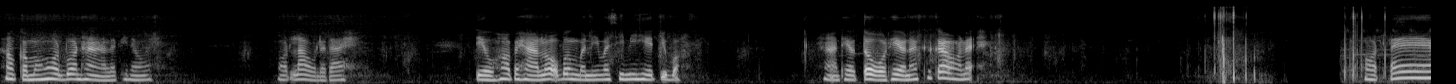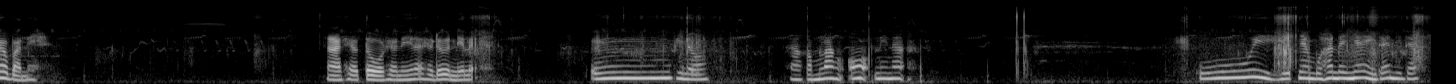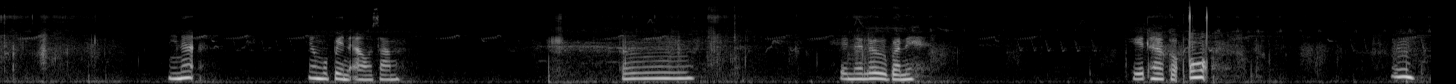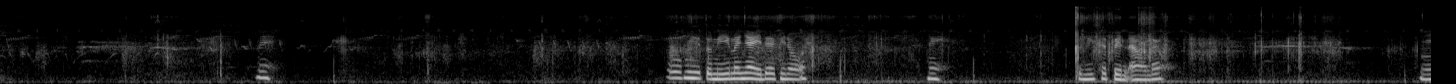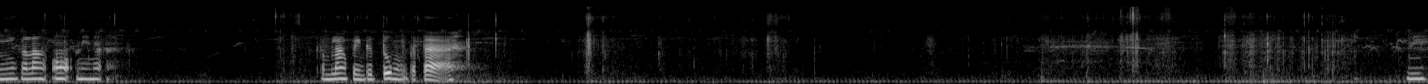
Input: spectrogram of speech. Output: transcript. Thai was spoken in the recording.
เฮากำมาหอดบ่อนหาแล้วพี่น้องเอ้ยหอดเล่าแล้วได้ เดี๋ยวเฮาไปหาเลาะเบิ่งบันนี้ว่าสิมีเฮ็ดอยู่บ่หาแถวโตแถวนะคือเก้าแหละหอดแล้วบัดนี้ หาแถวโตแถวนี้แหละแถวเดินนี้แหละ เออพี่น้อง หากำลังอ้อนี่นะอุ้ยเฮ็ดยังบ่ทันได้ใหญ่ได้นี่ได้นี่นะยังบ่เป็นเอาซ้ำเออเฮ็ดน่เลยบัดนี้เฮ็ดหาก็อ้อม เออ มีตัวนี้ละใหญ่ได้พี่น้องเอ้ยนี่ ตัวนี้จะเป็นเอาแล้ว นี่กำลังอ้อนี่นะกำลังเป็นกระตุ้มกระตานี่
